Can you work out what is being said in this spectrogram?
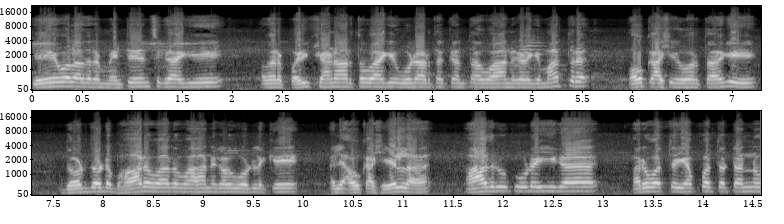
ಕೇವಲ ಅದರ ಮೇಂಟೆನೆನ್ಸ್ಗಾಗಿ ಅದರ ಪರೀಕ್ಷಣಾರ್ಥವಾಗಿ ಓಡಾಡ್ತಕ್ಕಂಥ ವಾಹನಗಳಿಗೆ ಮಾತ್ರ ಅವಕಾಶ ಹೊರತಾಗಿ ದೊಡ್ಡ ದೊಡ್ಡ ಭಾರವಾದ ವಾಹನಗಳು ಓಡಲಿಕ್ಕೆ ಅಲ್ಲಿ ಅವಕಾಶ ಇಲ್ಲ. ಆದರೂ ಕೂಡ ಈಗ ಅರವತ್ತು, ಎಪ್ಪತ್ತು ಟನ್ನು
